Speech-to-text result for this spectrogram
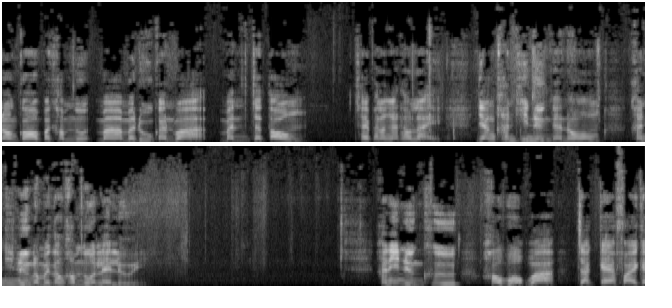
น้องก็ไปคำนวณมามาดูกันว่ามันจะต้องใช้พลังงานเท่าไหร่ อย่างขั้นที่หนึ่งอะน้อง ขั้นที่หนึ่งเราไม่ต้องคำนวณอะไรเลย ขั้นที่หนึ่งคือเขาบอกว่าจากแก๊สไฟก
